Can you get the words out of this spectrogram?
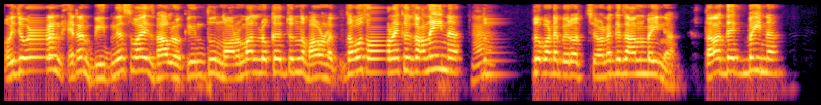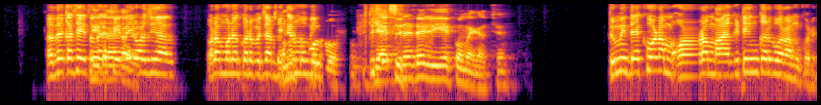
ওই যে ওটা এটা বিজনেস ওয়াইজ ভালো কিন্তু নর্মাল লোকের জন্য ভালো না। সাপোজ অনেকে জানেই না হ্যাঁ। দুটো পাটে বেরোচ্ছে অনেকে জানবেই না তারা দেখবেই না। তাদের কাছে তাদের সেটাই অরিজিনাল ওরা মনে করবে যে বেকার মুভি ইয়ে কমে গেছে। তুমি দেখো ওরা ওরা মার্কেটিং করবে ওরাম করে।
